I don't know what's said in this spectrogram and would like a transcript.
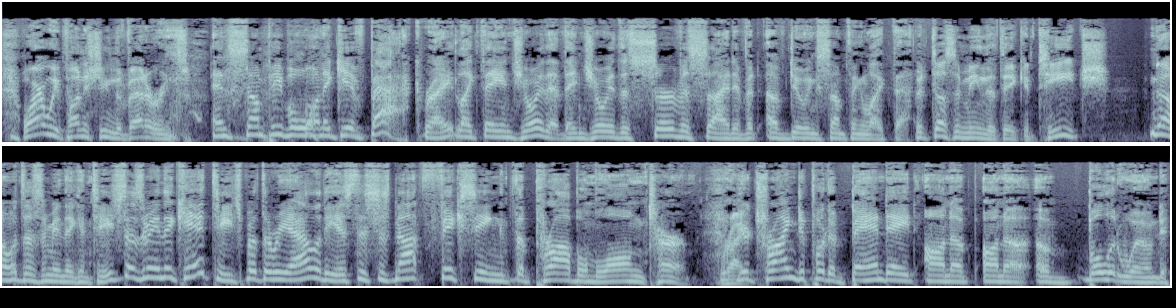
Why are we punishing the veterans? And some people want to give back, right? Like they enjoy that. They enjoy the service side of it, of doing something like that. But it doesn't mean that they can teach. No, it doesn't mean they can teach. Doesn't mean they can't teach. But the reality is, this is not fixing the problem long term. Right. You're trying to put a band aid on a on a, a bullet wound.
